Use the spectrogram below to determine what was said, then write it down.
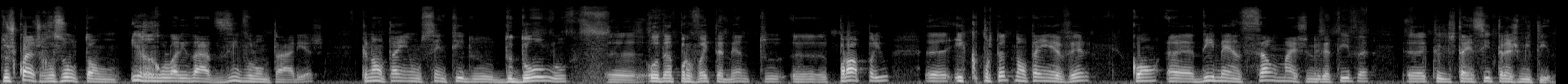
dos quais resultam irregularidades involuntárias que não têm um sentido de dolo ou de aproveitamento próprio e que, portanto, não têm a ver com a dimensão mais negativa que lhes tem sido transmitido.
